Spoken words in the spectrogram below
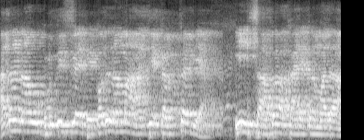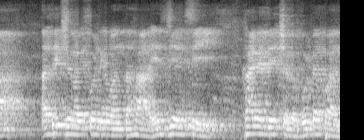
ಅದನ್ನ ನಾವು ಗುರುತಿಸಲೇಬೇಕು. ಅದು ನಮ್ಮ ಆದ್ಯ ಕರ್ತವ್ಯ. ಈ ಸಭಾ ಕಾರ್ಯಕ್ರಮದ ಅಧ್ಯಕ್ಷತೆ ವಹಿಸಿಕೊಂಡಿರುವಂತಹ ಎಸ್ ಜಿ ಎಂ ಸಿ ಕಾರ್ಯಾಧ್ಯಕ್ಷರು ಗುಡ್ಡಪ್ಪನ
